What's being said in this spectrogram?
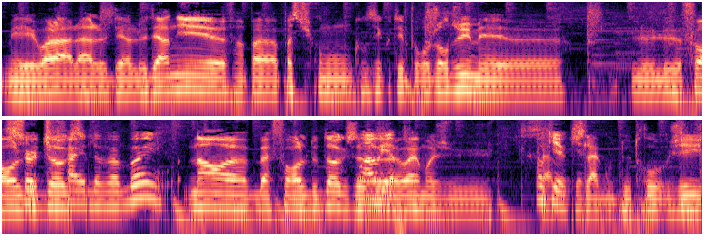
Mais voilà, là le, der- le dernier, euh, enfin pas pas celui qu'on qu'on s'est écouté pour aujourd'hui, mais euh, le, le For All the Dogs. Certified Lover Boy? Non, euh, bah For All the Dogs. Ah euh, ouais, moi j'ai eu- ça- Ok, ok. c'est la goutte de trop. J'ai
